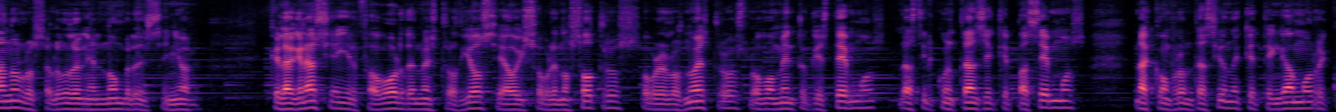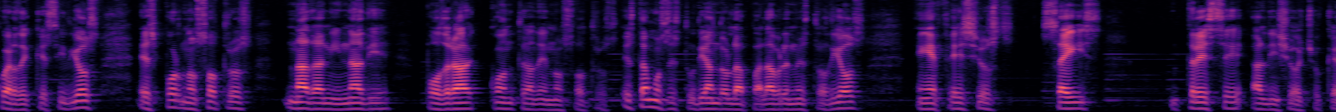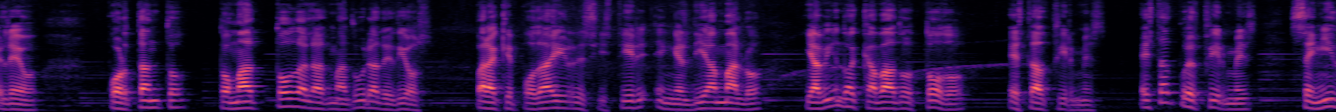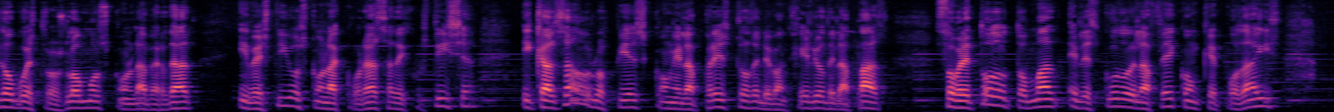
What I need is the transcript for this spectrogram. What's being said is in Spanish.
hermanos, los saludo en el nombre del Señor. Que la gracia y el favor de nuestro Dios sea hoy sobre nosotros, sobre los nuestros, los momentos que estemos, las circunstancias que pasemos, las confrontaciones que tengamos. Recuerde que si Dios es por nosotros, nada ni nadie podrá contra de nosotros. Estamos estudiando la palabra de nuestro Dios en Efesios 6, 13 al 18, que leo. Por tanto, tomad toda la armadura de Dios para que podáis resistir en el día malo y habiendo acabado todo, estad firmes. Estad pues firmes, ceñidos vuestros lomos con la verdad y vestidos con la coraza de justicia y calzados los pies con el apresto del Evangelio de la paz. Sobre todo tomad el escudo de la fe con que podáis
